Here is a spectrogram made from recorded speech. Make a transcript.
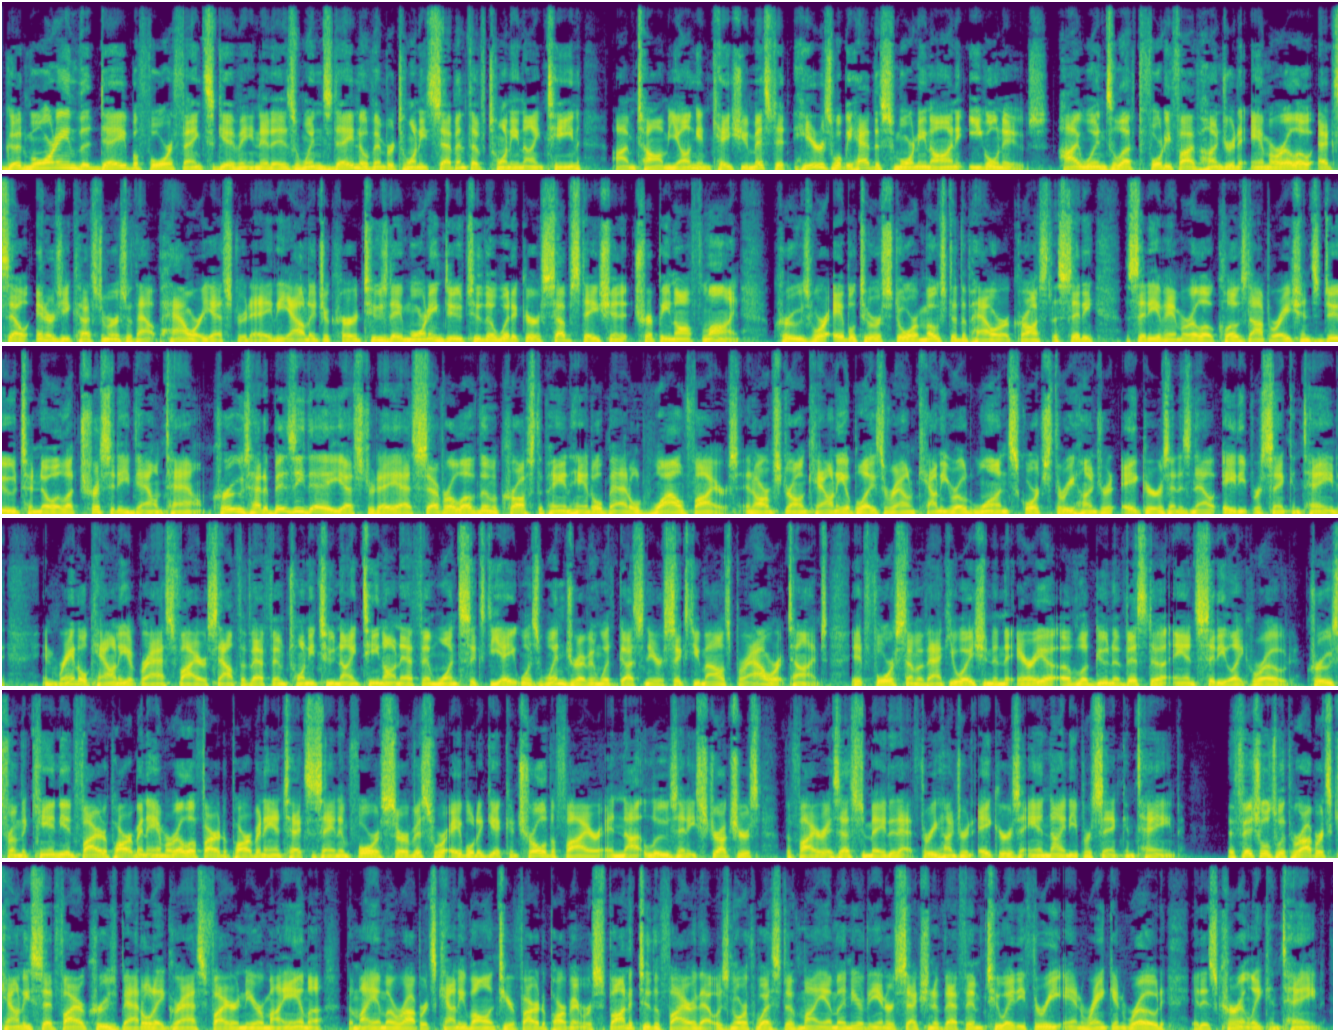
Good morning, the day before Thanksgiving. It is Wednesday, November 27th of 2019. I'm Tom Young. In case you missed it, here's what we had this morning on Eagle News. High winds left 4,500 Amarillo Xcel Energy customers without power yesterday. The outage occurred Tuesday morning due to the Whitaker substation tripping offline. Crews were able to restore most of the power across the city. The city of Amarillo closed operations due to no electricity downtown. Crews had a busy day yesterday as several of them across the panhandle battled wildfires. In Armstrong County, a blaze around County Road 1 scorched 300 acres and is now 80% contained. In Randall County, a grass fire south of FM 2219 on FM 168 was wind driven with gusts near 60 miles per hour at times. It forced some evacuation in the area of Laguna Vista and City Lake Road. Crews from the Canyon Fire Department, Amarillo Fire Department, and Texas A&M Forest Service were able to get control of the fire and not lose any structures. The fire is estimated at 300 acres and 90% contained. Officials with Roberts County said fire crews battled a grass fire near Miami. The Miami Roberts County Volunteer Fire Department responded to the fire that was northwest of Miami near the intersection of FM 283 and Rankin Road. It is currently contained.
